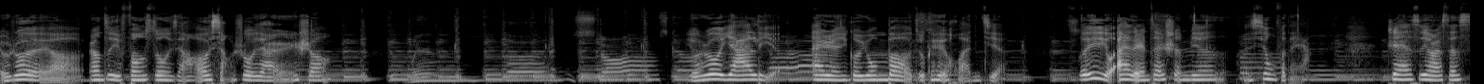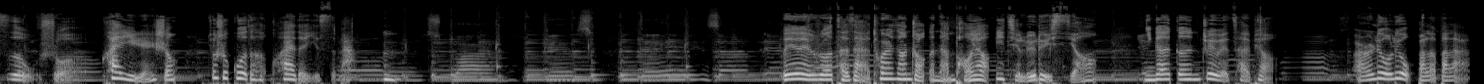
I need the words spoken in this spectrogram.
有时候也要让自己放松一下，好好享受一下人生。有时候压力，爱人一个拥抱就可以缓解，所以有爱的人在身边很幸福的呀。G S 幺二三四五说：“快意人生就是过得很快的意思吧？”嗯。微微说：“彩彩突然想找个男朋友一起旅旅行，你应该跟这位彩票，R 六六巴拉巴拉，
